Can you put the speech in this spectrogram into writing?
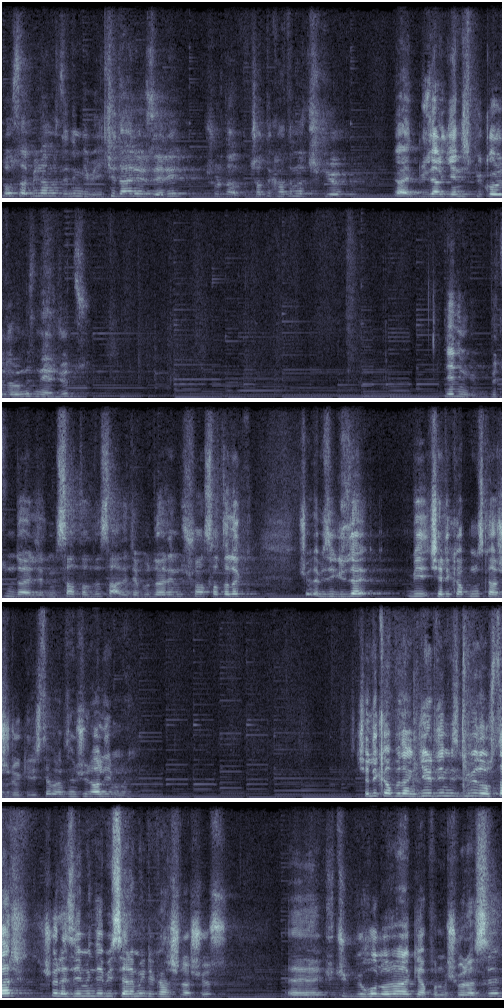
Dostlar binamız dediğim gibi iki daire üzeri. Şuradan çatı katına çıkıyor. Gayet güzel geniş bir koridorumuz mevcut. Dediğim gibi bütün dairelerimiz satıldı. Sadece bu dairemiz şu an satılık. Şöyle bizi güzel bir çelik kapımız karşılıyor girişte. Ben sen şunu alayım mı? Çelik kapıdan girdiğimiz gibi dostlar şöyle zeminde bir seramikle karşılaşıyoruz. Ee, küçük bir hol olarak yapılmış burası.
